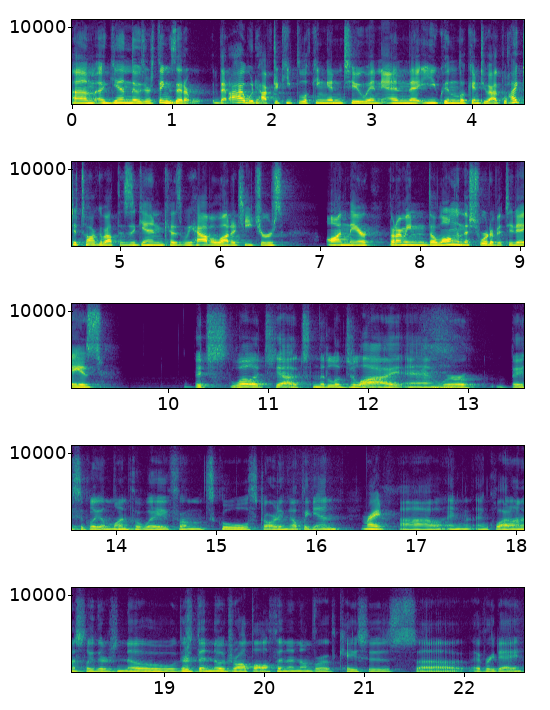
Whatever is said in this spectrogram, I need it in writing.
Um, again, those are things that that I would have to keep looking into and and that you can look into. I'd like to talk about this again because we have a lot of teachers on there. But I mean, the long and the short of it today is It's well, it's yeah, it's middle of July, and we're basically a month away from school starting up again. right. Uh, and and quite honestly, there's no, there's been no drop off in a number of cases uh, every day.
